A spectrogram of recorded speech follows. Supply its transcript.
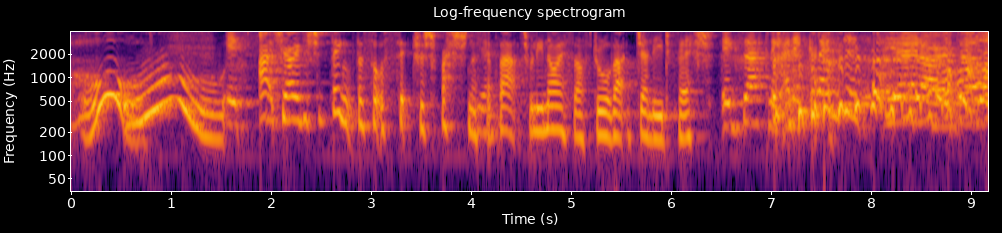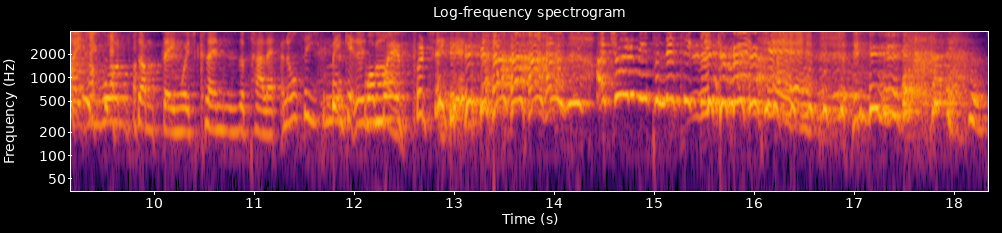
Ooh. It's Actually, I should think the sort of citrus freshness Yeah. of that's really nice after all that jellied fish. exactly, and it cleanses. you know, the, like you want something which cleanses the palate, and also you can make it. in One way of putting it. I'm trying to be politically correct here.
